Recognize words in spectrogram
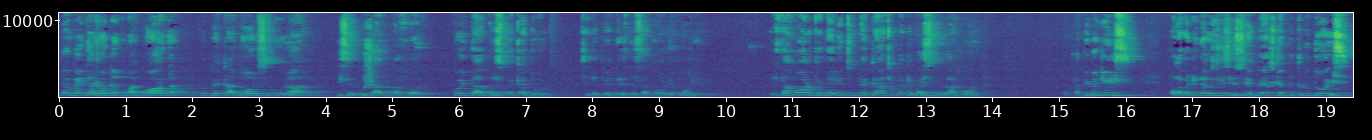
e alguém está jogando uma corda para o pecador segurar e ser puxado para fora. Coitado desse pecador, se dependesse dessa corda, ia morrer. Ele está morto em delitos e pecados, como é que vai segurar a corda? É o que a Bíblia diz. A palavra de Deus diz isso em Efésios capítulo 2,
